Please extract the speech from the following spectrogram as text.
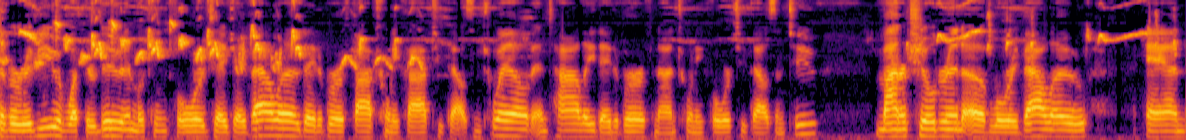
of a review of what they're doing, looking for JJ Vallow, date of birth 525-2012, and Tylee, date of birth 924-2002. Minor children of Lori Vallow, and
